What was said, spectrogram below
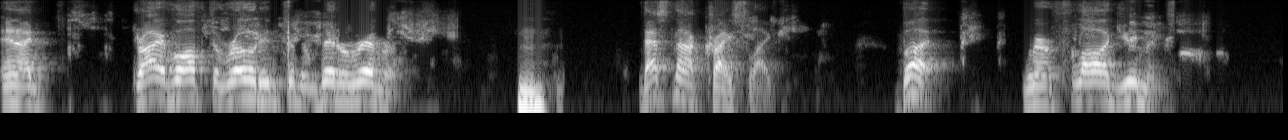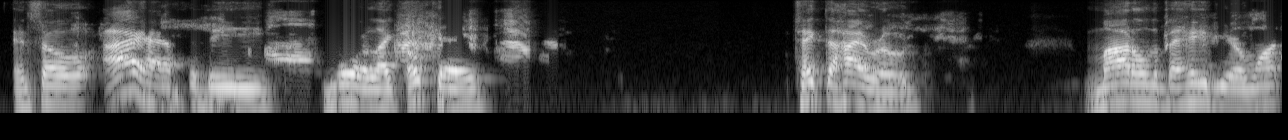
And I drive off the road into the bitter river. Hmm. That's not Christ-like. But we're flawed humans. And so I have to be more like, okay, take the high road, model the behavior I want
